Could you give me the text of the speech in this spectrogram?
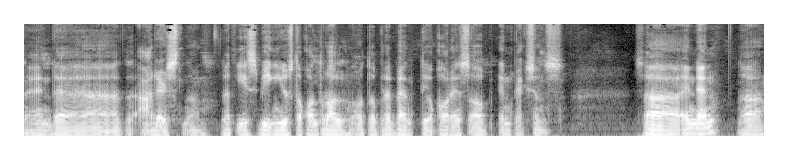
and uh, others no, that is being used to control or to prevent the occurrence of infections. So, and then uh,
